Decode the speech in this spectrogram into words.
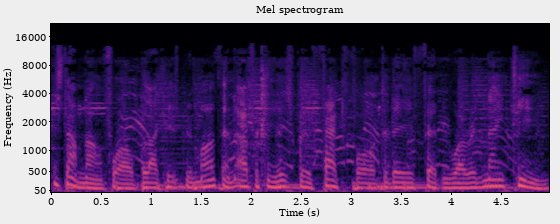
It's time now for our Black History Month and African History Fact for today, February 19.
